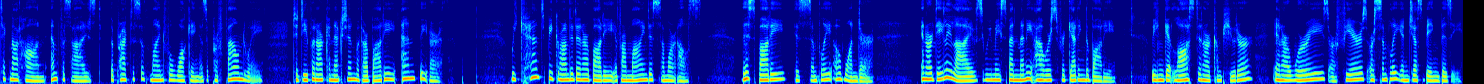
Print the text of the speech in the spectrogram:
Thich Nhat Hanh emphasized the practice of mindful walking as a profound way to deepen our connection with our body and the earth. We can't be grounded in our body if our mind is somewhere else. This body is simply a wonder. In our daily lives, we may spend many hours forgetting the body. We can get lost in our computer, in our worries or fears, or simply in just being busy.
